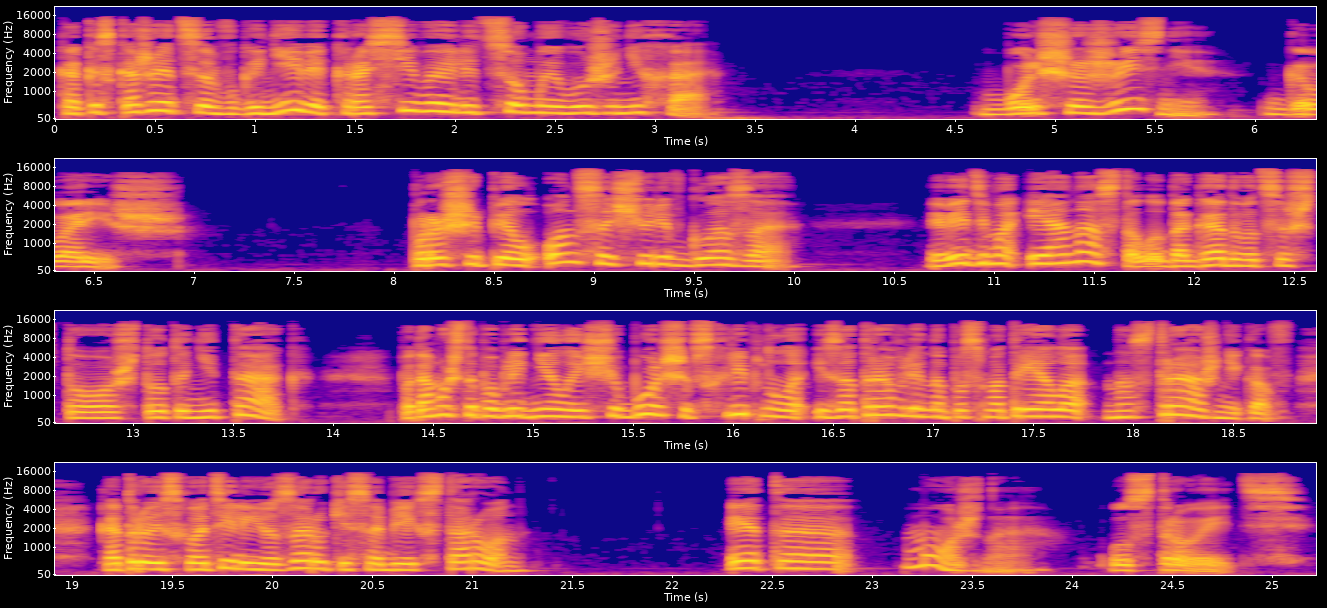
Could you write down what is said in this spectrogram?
как искажается в гневе красивое лицо моего жениха. «Больше жизни, говоришь?» Прошипел он, сощурив глаза. Видимо, и она стала догадываться, что что-то не так, потому что побледнела еще больше, всхлипнула и затравленно посмотрела на стражников, которые схватили ее за руки с обеих сторон. «Это можно устроить».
